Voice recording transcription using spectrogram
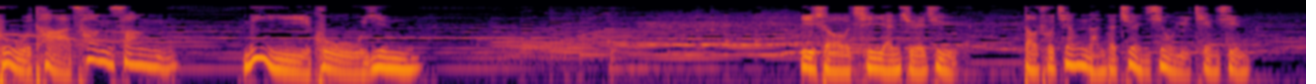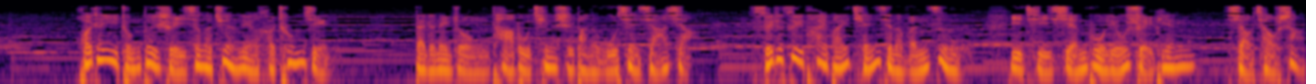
步踏沧桑觅古音。一首七言绝句，道出江南的隽秀与清新。怀着一种对水乡的眷恋和憧憬。带着那种踏步青石般的无限遐想，随着醉太白浅显的文字，一起闲步流水边、小桥上，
